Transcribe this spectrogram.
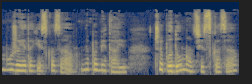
Може, я так і сказав, не пам'ятаю. Чи подумав, чи сказав.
